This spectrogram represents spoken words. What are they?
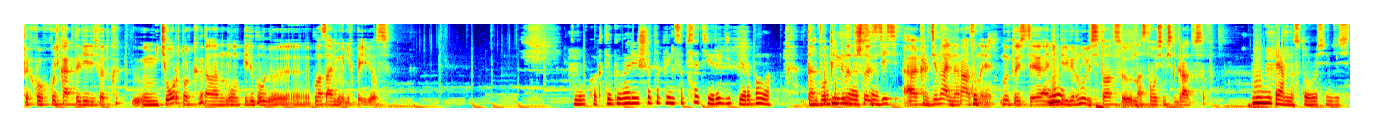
хоть как-то верить в этот метеор, только когда он перед глазами у них появился. Ну, как ты говоришь, это принцип сатиры, гипербола. Так вот именно, что здесь а, кардинально разные. Тут... Ну, то есть э, они ну, перевернули ситуацию на 180 градусов. Ну, не прям на 180.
